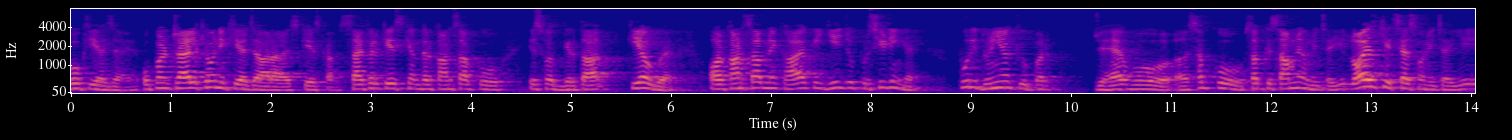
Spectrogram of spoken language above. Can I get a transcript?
वो किया जाए। ओपन ट्रायल क्यों नहीं किया जा रहा है इस केस का? साइफर केस के अंदर खान साहब को इस वक्त गिरफ़्तार किया हुआ है। और खान साहब ने कहा है कि ये जो प्रोसीडिंग है, पूरी दुनिया के ऊपर जो है वो सबको, सबके सामने होनी चाहिए। लॉयर्स की एक्सेस होनी चाहिए।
